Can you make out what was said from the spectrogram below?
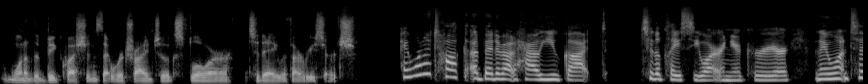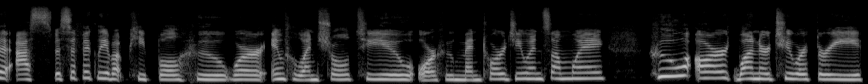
one of the big questions that we're trying to explore today with our research. I want to talk a bit about how you got to the place you are in your career. And I want to ask specifically about people who were influential to you or who mentored you in some way. Who are one or two or three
